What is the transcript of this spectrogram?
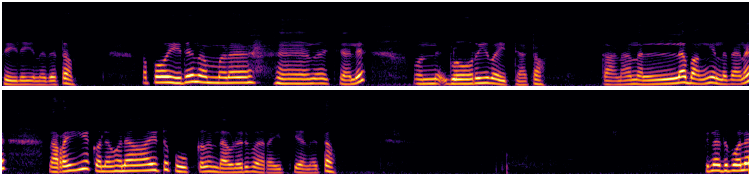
സെയിൽ ചെയ്യുന്നത് കേട്ടോ. അപ്പോൾ ഇത് നമ്മുടെ എന്ന് വെച്ചാൽ ഒന്ന് ഗ്ലോറി വൈറ്റ് ആട്ടോ കാണാൻ നല്ല ഭംഗിയുള്ളതാണ്. നിറയെ കൊലകൊലായിട്ട് പൂക്കൾ ഉണ്ടാവുന്ന ഒരു വെറൈറ്റിയാണ് കേട്ടോ. പിന്നെ അതുപോലെ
